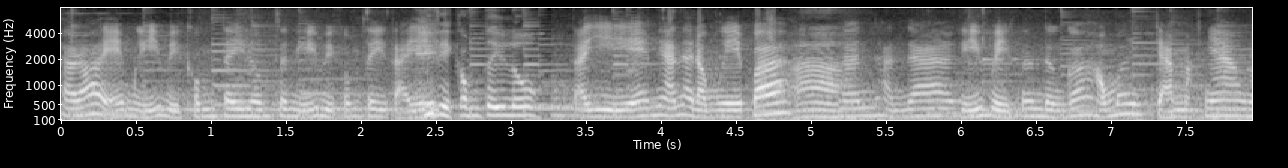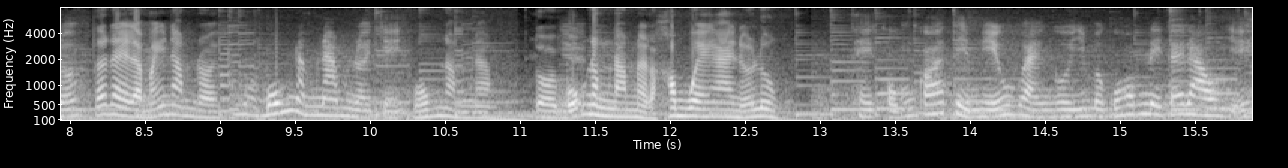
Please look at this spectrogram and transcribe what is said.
Sau đó thì em nghỉ việc công ty luôn xin nghỉ việc công ty tại nghỉ vì việc công ty luôn? Tại vì em với ảnh là đồng nghiệp á À. nên thành ra nghỉ việc nên đừng có không có chạm mặt nhau nữa. Tới đây là mấy năm rồi? Bốn năm năm rồi chị. Bốn năm năm. Rồi Dạ. bốn năm năm này là không quen ai nữa luôn? Thì cũng có tìm hiểu vài người nhưng mà cũng không đi tới đâu vậy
